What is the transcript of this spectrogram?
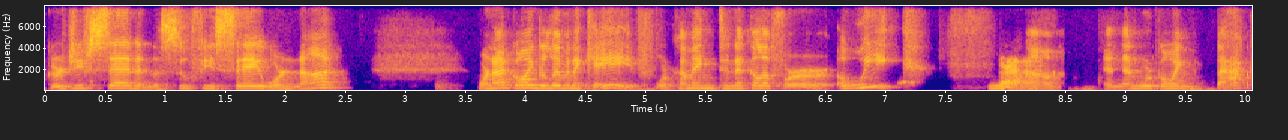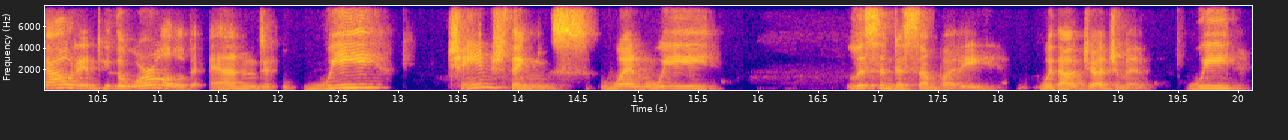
Gurdjieff said and the Sufis say we're not we're not going to live in a cave. We're coming to Nikkila for a week. Yeah. Um, and then we're going back out into the world and we change things when we listen to somebody without judgment. We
